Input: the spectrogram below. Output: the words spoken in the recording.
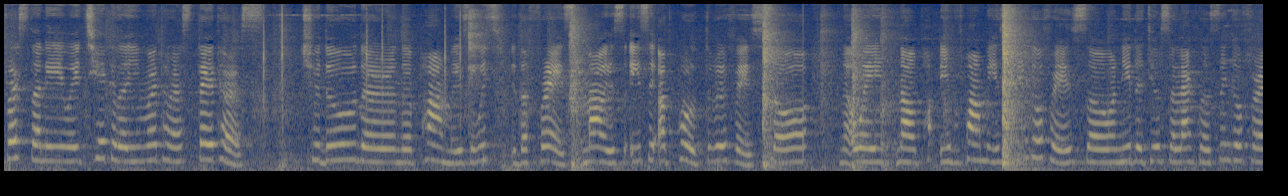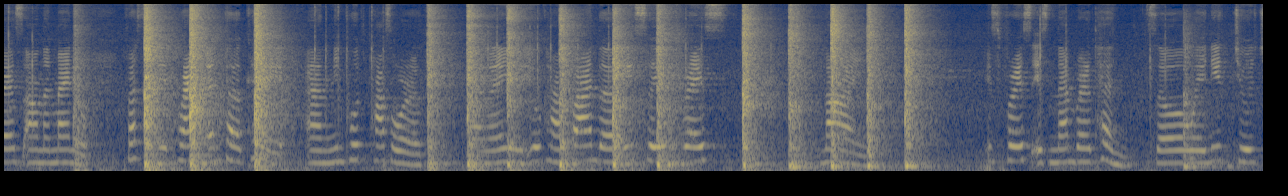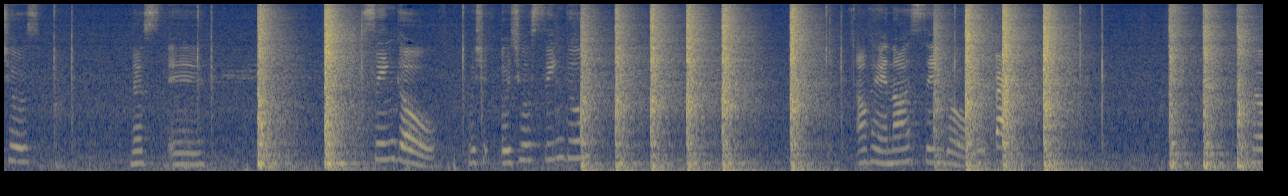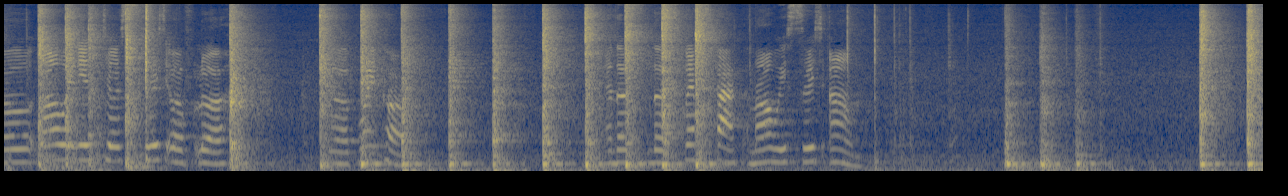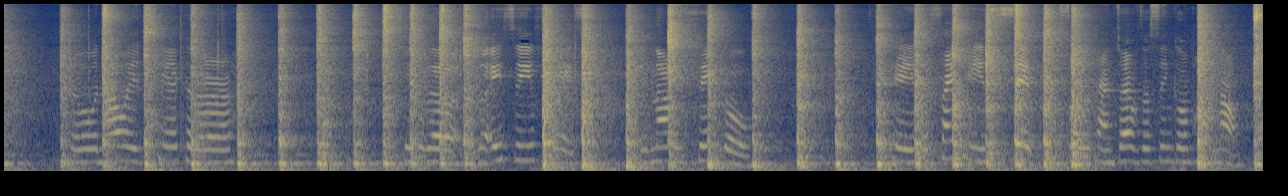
Firstly, we check the inverter status. To do the, the pump is which the phase. Now it's AC output three phase. So now we now if pump is single phase, so we need to select the single phase on the menu. First we press enter key and input password. And then you, you can find the AC phase 9. Its phase is number 10. So we need to choose next is uh, single. We, we choose single. Okay, now single. We're back. So now we need to switch off the, the breaker. And the, the stem stack. Now we switch on. So now we check the check the, the AC phase. It's now single. Drive the single pump now.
